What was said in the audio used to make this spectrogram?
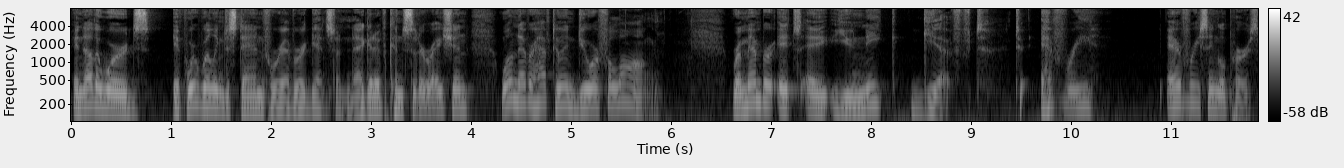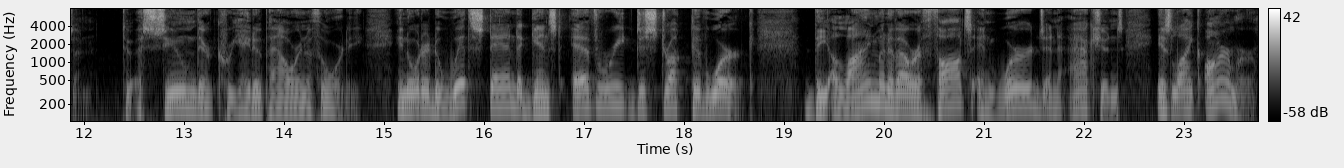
In other words, if we're willing to stand forever against a negative consideration, we'll never have to endure for long. Remember, it's a unique gift to every every single person to assume their creative power and authority in order to withstand against every destructive work. The alignment of our thoughts and words and actions is like armor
